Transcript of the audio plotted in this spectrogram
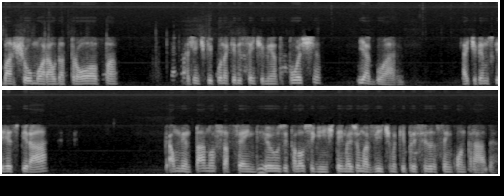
Baixou o moral da tropa, a gente ficou naquele sentimento, poxa, e agora? Aí tivemos que respirar, aumentar nossa fé em Deus e falar o seguinte: tem mais uma vítima que precisa ser encontrada.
